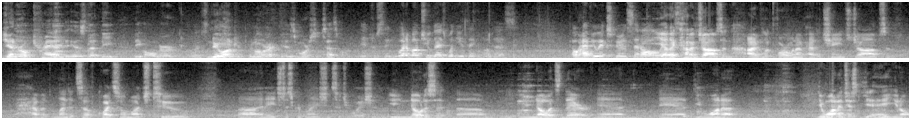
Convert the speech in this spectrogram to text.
general trend is that the the older Where's new the- entrepreneur is more successful. Interesting. What about you guys? What do you think about this? Or have you experienced at all? Yeah, the kind of jobs that I've looked for when I've had to change jobs have, haven't lent itself quite so much to uh, an age discrimination situation. You notice it, um, you, you know it's there, and and you want to you want to just hey, you know,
